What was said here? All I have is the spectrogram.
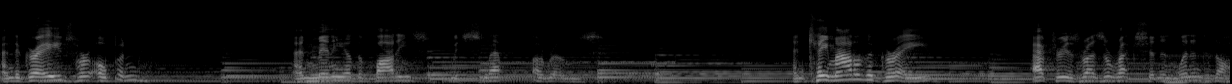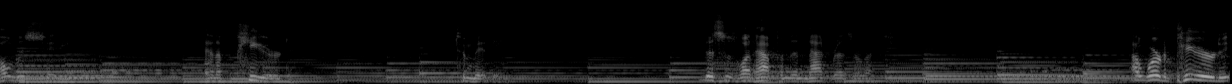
And the graves were opened, and many of the bodies which slept arose and came out of the grave after his resurrection and went into the holy city and appeared to many. This is what happened in that resurrection. That word appeared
